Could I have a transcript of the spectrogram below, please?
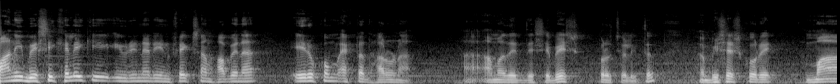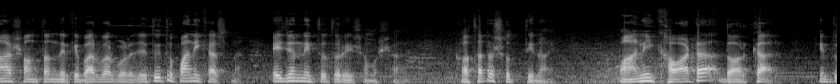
পানি বেশি খেলেই কি ইউরিনারি ইনফেকশান হবে না? এরকম একটা ধারণা আমাদের দেশে বেশ প্রচলিত। বিশেষ করে মা সন্তানদেরকে বারবার বলে যায় তুই তো পানি খাস না। এই জন্যই তো তোর এই সমস্যা হয়। কথাটা সত্যি নয়। পানি খাওয়াটা দরকার, কিন্তু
